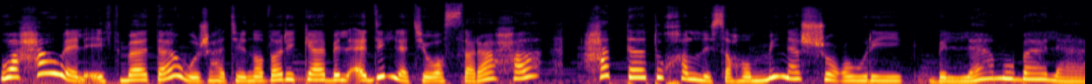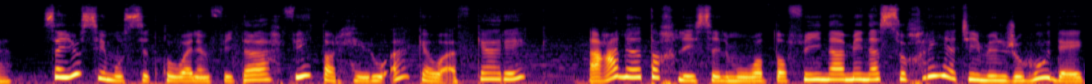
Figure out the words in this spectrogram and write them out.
وحاول إثبات وجهة نظرك بالأدلة والصراحة حتى تخلصهم من الشعور باللامبالاة. سيسهم الصدق والانفتاح في طرح رؤاك وأفكارك على تخليص الموظفين من السخرية من جهودك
